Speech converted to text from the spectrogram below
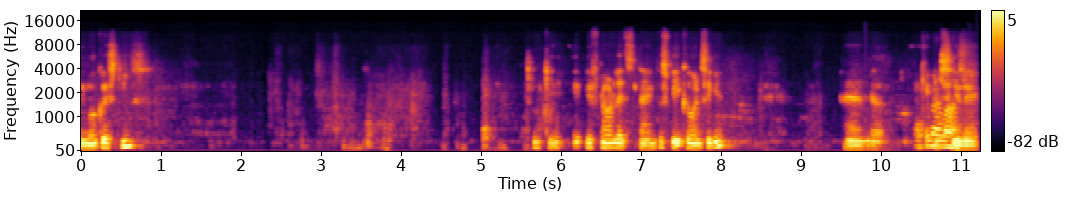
any more questions? Okay, if not, let's thank the speaker once again. And uh, thank you very much. You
